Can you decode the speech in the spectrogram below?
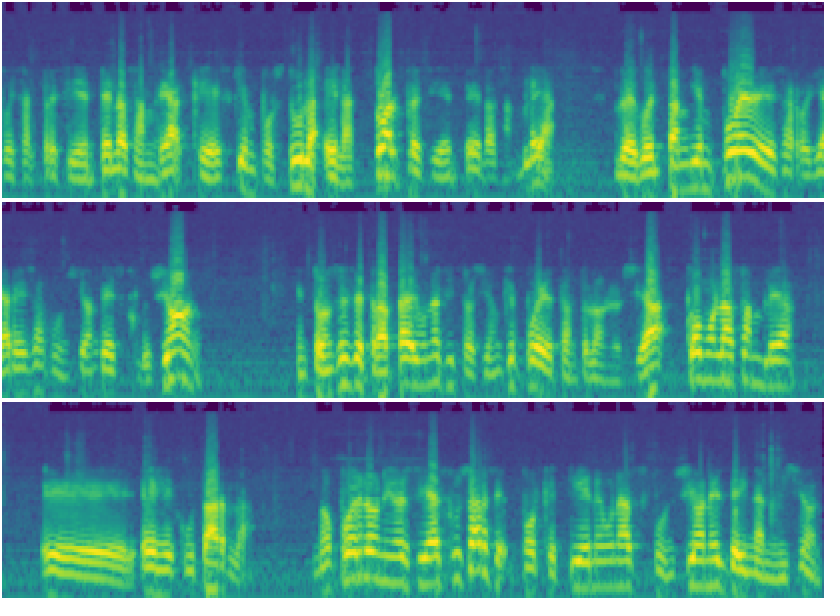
Pues al presidente de la Asamblea, que es quien postula, el actual presidente de la Asamblea. Luego él también puede desarrollar esa función de exclusión. Entonces se trata de una situación que puede tanto la universidad como la Asamblea eh, ejecutarla no puede la universidad excusarse porque tiene unas funciones de inadmisión.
